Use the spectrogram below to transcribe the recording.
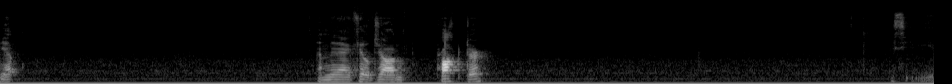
Yep. And then I killed John Proctor. B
